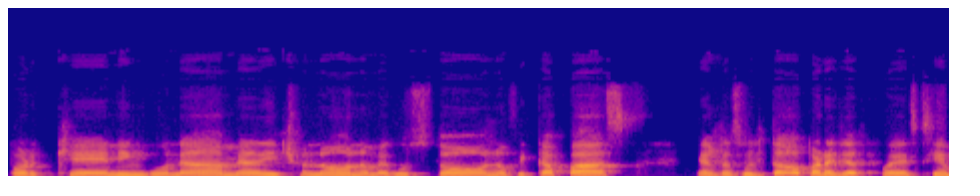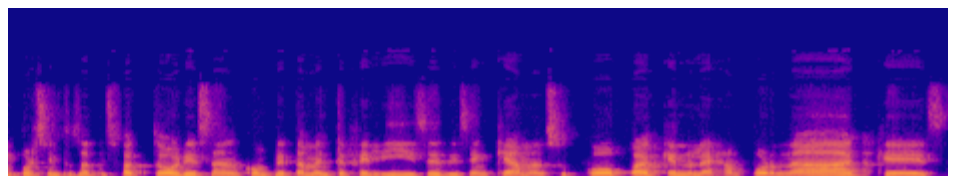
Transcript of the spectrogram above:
porque ninguna me ha dicho, no, no me gustó, no fui capaz. El resultado para ellas fue 100% satisfactorio, están completamente felices, dicen que aman su copa, que no la dejan por nada, que es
